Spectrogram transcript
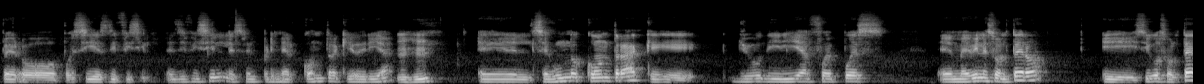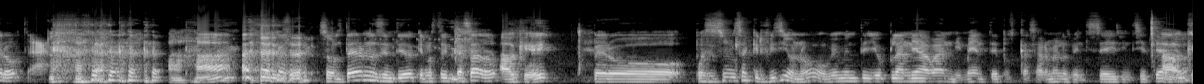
pero pues sí es difícil, es difícil, es el primer contra que yo diría. El segundo contra que yo diría fue pues eh, me vine soltero y sigo soltero. Ajá. soltero en el sentido de que no estoy casado, Ah, ok. pero pues es un sacrificio, ¿no? Obviamente yo planeaba en mi mente pues casarme a los 26, 27 años. Ah, ok.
